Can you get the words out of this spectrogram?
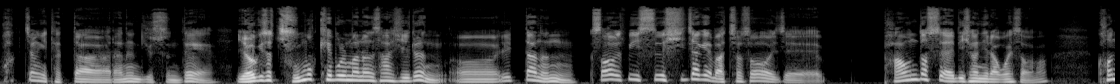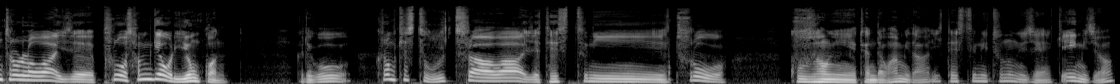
확정이 됐다라는 뉴스인데 여기서 주목해 볼 만한 사실은 어, 일단은 서비스 시작에 맞춰서 이제 Founder's Edition이라고 해서 컨트롤러와 이제 프로 3개월 이용권 그리고 Chromecast Ultra와 이제 Destiny 2로 구성이 된다고 합니다. 이 Destiny 2는 이제 게임이죠.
